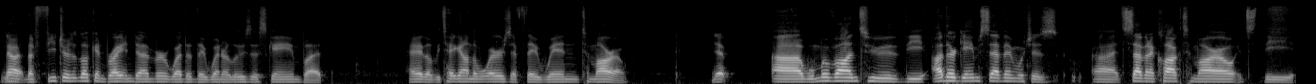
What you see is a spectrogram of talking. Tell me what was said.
no, Yeah. the future's looking bright in Denver, whether they win or lose this game. But hey, they'll be taking on the Warriors if they win tomorrow. Uh, we'll move on to the other game seven, which is uh, at seven o'clock tomorrow. It's the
